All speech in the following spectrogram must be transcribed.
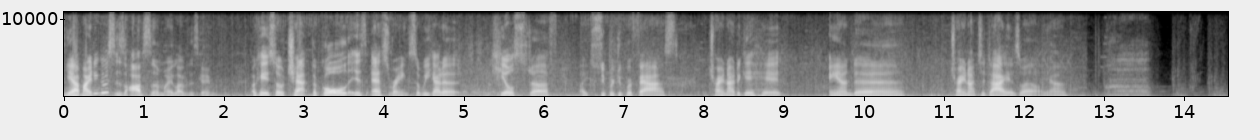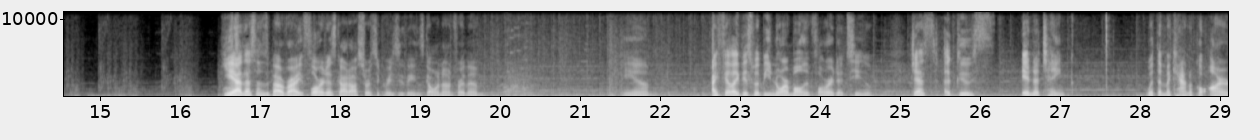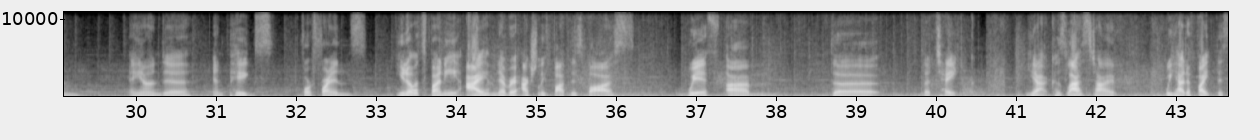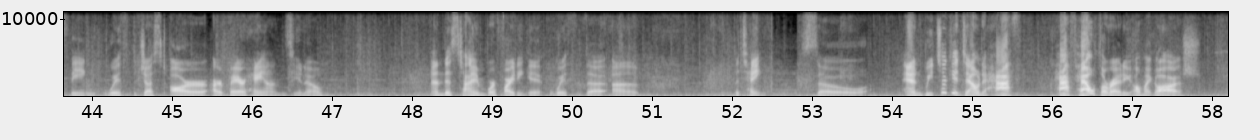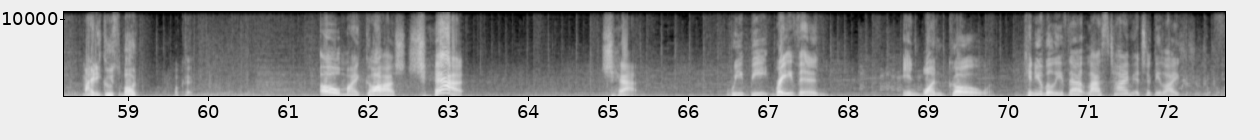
Yeah, Mighty Goose is awesome. I love this game. Okay, so chat, the goal is S rank, so we gotta kill stuff like super duper fast, try not to get hit, and uh, try not to die as well, yeah? Yeah, that sounds about right. Florida's got all sorts of crazy things going on for them. Yeah. I feel like this would be normal in Florida too. Just a goose in a tank with a mechanical arm and uh, and pigs for friends. You know what's funny? I have never actually fought this boss with um the the tank. Yeah, cuz last time we had to fight this thing with just our our bare hands, you know? And this time we're fighting it with the um the tank. So and we took it down to half half health already. Oh my gosh. Mighty Goose mode. Okay. Oh my gosh, chat! Chat. We beat Raven in one go. Can you believe that? Last time, it took me like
